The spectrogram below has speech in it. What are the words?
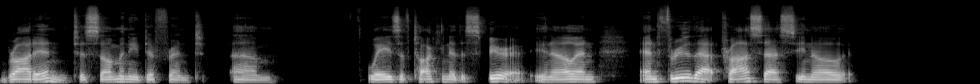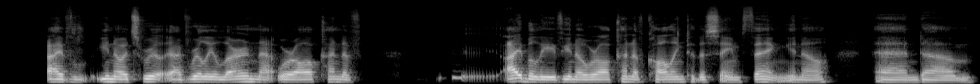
brought in to so many different um, ways of talking to the spirit, you know, and and through that process you know i've you know it's really i've really learned that we're all kind of i believe you know we're all kind of calling to the same thing you know and um,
